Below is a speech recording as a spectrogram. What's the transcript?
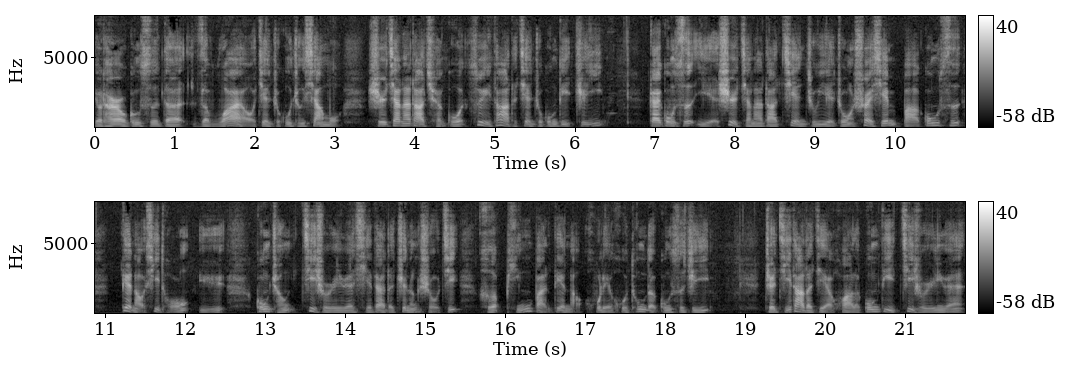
纽塔尔公司的 The Weil 建筑工程项目是加拿大全国最大的建筑工地之一。该公司也是加拿大建筑业中率先把公司电脑系统与工程技术人员携带的智能手机和平板电脑互联互通的公司之一。这极大地简化了工地技术人员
